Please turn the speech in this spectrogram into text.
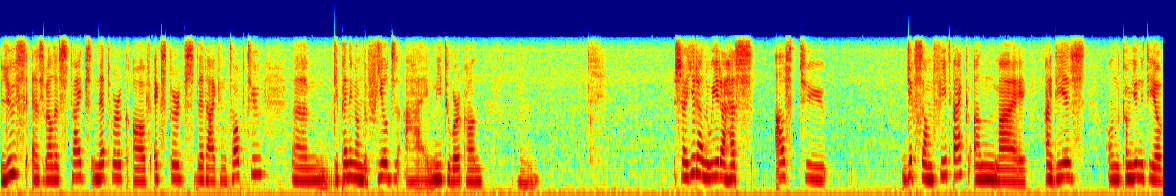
loose as well as tight network of experts that I can talk to. Um, depending on the field I need to work on. Um, Shahira Nuira has asked to give some feedback on my ideas on community of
